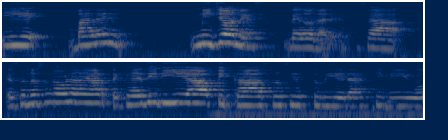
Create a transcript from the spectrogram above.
y valen millones de dólares. O sea, eso no es una obra de arte. ¿Qué diría Picasso si estuviera aquí vivo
